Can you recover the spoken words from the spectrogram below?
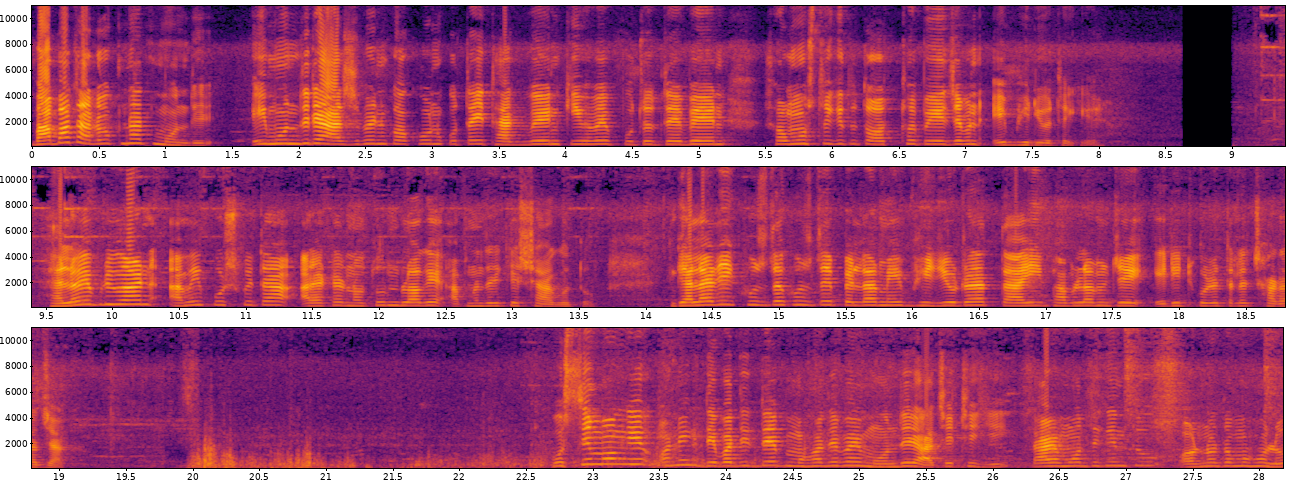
বাবা তারকনাথ মন্দির। এই মন্দিরে আসবেন কখন, কোথায় থাকবেন, কীভাবে পুজো দেবেন, সমস্ত কিছু তথ্য পেয়ে যাবেন এই ভিডিও থেকে। হ্যালো এভরিওয়ান আমি পুষ্পিতা আর একটা নতুন ব্লগে আপনাদেরকে স্বাগত। গ্যালারি খুঁজতে খুঁজতে পেলাম এই ভিডিওটা, তাই ভাবলাম যে এডিট করে তাহলে ছাড়া যাক। পশ্চিমবঙ্গে অনেক দেবাদিদেব মহাদেবের মন্দির আছে ঠিকই, তার মধ্যে কিন্তু অন্যতম হলো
